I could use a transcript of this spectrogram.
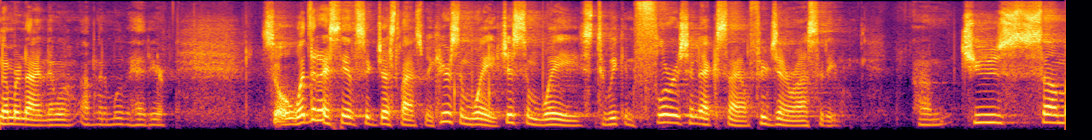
number nine, then we'll, I'm going to move ahead here. So, what did I say suggest last week? Here's some ways, just some ways to we can flourish in exile through generosity. Um, choose some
